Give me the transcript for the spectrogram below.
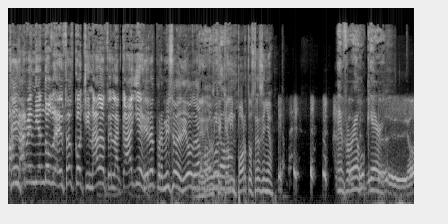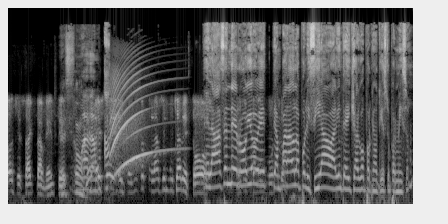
para Sí. andar vendiendo de esas cochinadas en la calle. Tiene permiso de Dios. Dios, ¿qué, le importa a usted, señor? And for real, who cares? De Dios, exactamente. Eso. Mira, eso, el permiso te lo hacen mucha de todo. ¿Te la hacen de rollo? a ver, ¿Te han parado la policía o alguien te ha dicho algo porque no tienes tu permiso?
